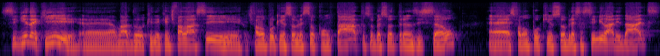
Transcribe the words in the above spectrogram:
Seguindo aqui, é, Amador, queria que a gente falasse, a gente falou um pouquinho sobre o seu contato, sobre a sua transição, é, você falou um pouquinho sobre essas similaridades,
